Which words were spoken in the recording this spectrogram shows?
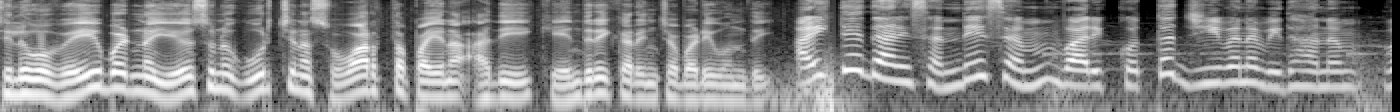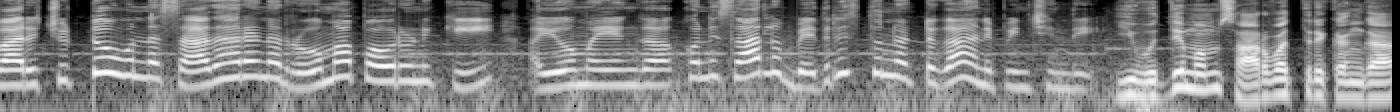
సిలువ వేయబడిన యేసును గూర్చిన సువార్త పైన అది కేంద్రీకరించబడి ఉంది. అయితే దాని సందేశం వారి కొత్త జీవన విధానం వారి చుట్టూ ఉన్న సాధారణ రోమా పౌరునికి అయోమయంగా కొన్నిసార్లు బెదిరిస్తున్నట్టుగా అనిపించింది. ఈ ఉద్యమం సార్వత్రికంగా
